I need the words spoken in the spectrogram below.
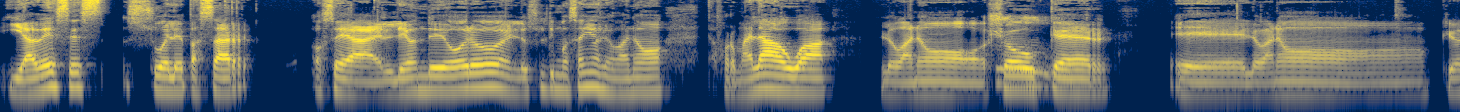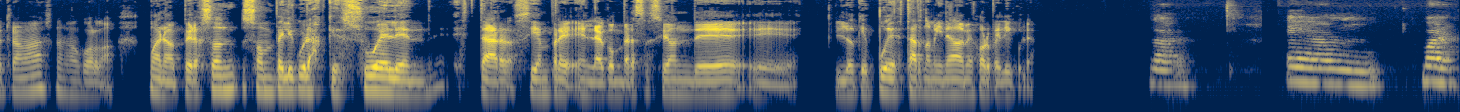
Y a veces suele pasar, o sea, el León de Oro en los últimos años lo ganó La Forma del Agua, lo ganó Joker, eh, lo ganó... ¿Qué otra más? No me acuerdo. Bueno, pero son, son películas que suelen estar siempre en la conversación de eh, lo que puede estar nominado a Mejor Película. Claro. Em, bueno,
